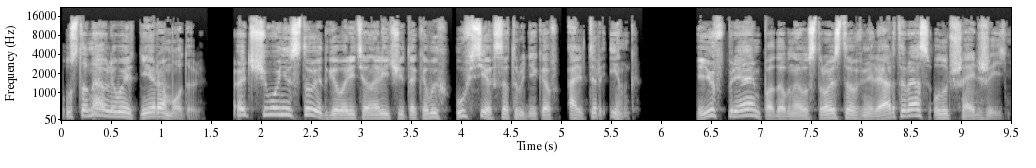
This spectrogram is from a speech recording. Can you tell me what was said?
устанавливает нейромодуль, отчего не стоит говорить о наличии таковых у всех сотрудников Alter Inc. И впрямь подобное устройство в миллиард раз улучшает жизнь.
